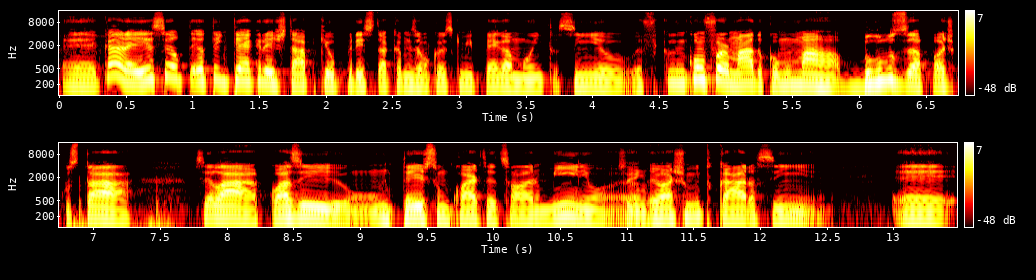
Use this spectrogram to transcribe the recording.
É, cara, esse eu, eu tentei acreditar, porque o preço da camisa é uma coisa que me pega muito, assim, eu, eu fico inconformado como uma blusa pode custar, sei lá, quase um terço, um quarto do salário mínimo. Eu, eu acho muito caro, assim. É,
